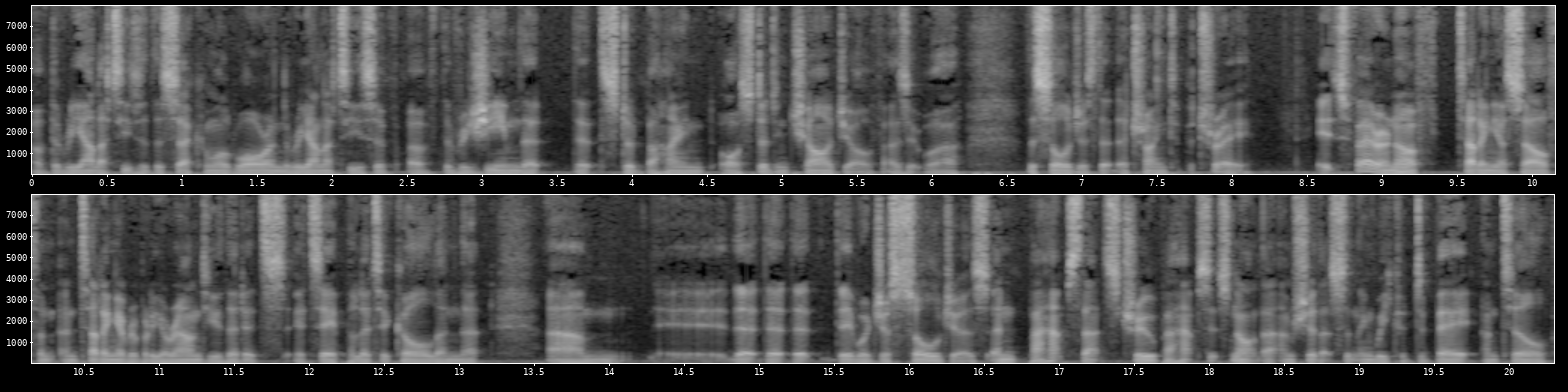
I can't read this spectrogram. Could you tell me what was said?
of the realities of the Second World War and the realities of, of the regime that, that stood behind or stood in charge of, as it were, the soldiers that they're trying to portray it's fair enough telling yourself and, and, telling everybody around you that it's it's apolitical and that, um, that, that that they were just soldiers. And perhaps that's true. Perhaps it's not. That I'm sure that's something we could debate until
